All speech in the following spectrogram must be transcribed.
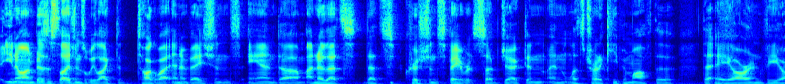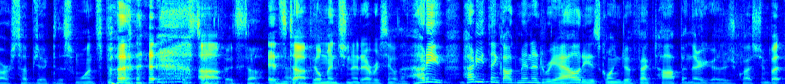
you know, on Business Legends, we like to talk about innovations, and um, I know that's that's Christian's favorite subject, and, and let's try to keep him off the, the AR and VR subject this once. But It's tough. um, it's tough. It's tough. He'll mention it every single time. How do you how do you think augmented reality is going to affect Hoppin? There you go. There's your question. But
